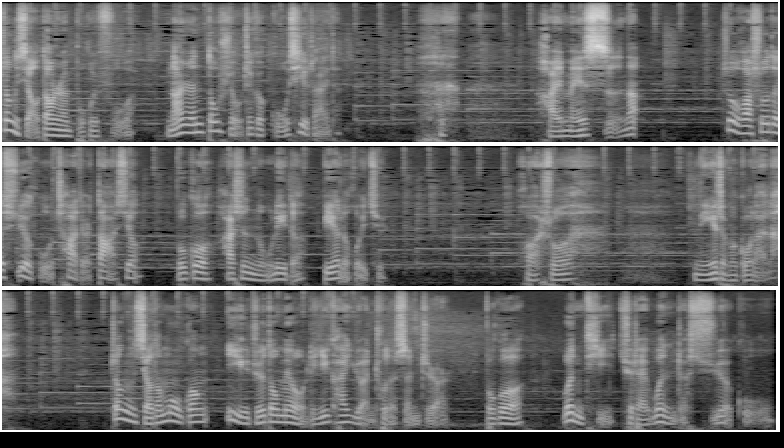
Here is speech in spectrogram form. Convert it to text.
郑晓当然不会服啊，男人都是有这个骨气在的。哼，还没死呢。这话说的血骨差点大笑，不过还是努力的憋了回去。话说，你怎么过来了？郑晓的目光一直都没有离开远处的神之儿，不过问题却在问着血骨。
